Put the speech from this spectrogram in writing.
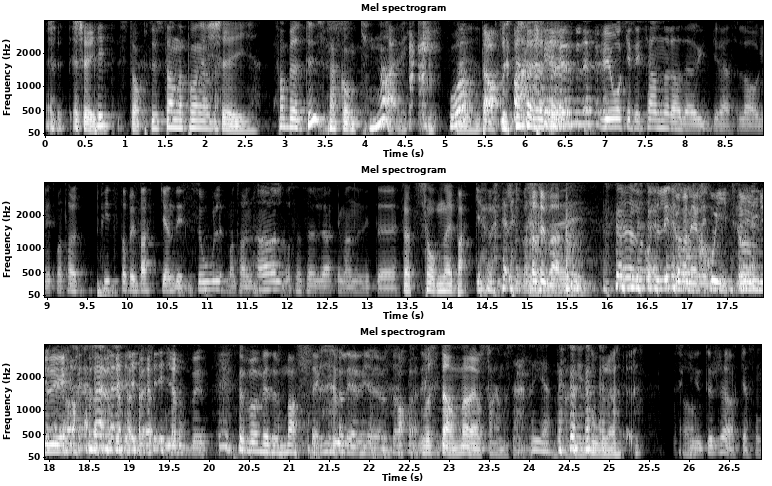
Ett, Tjej. ett Tjej. pitstop? Du stannar på en jävla... Tjej. Fan börjar du snacka om knark? What the fuck? Vi åker till Kanada där gräs är lagligt. Man tar ett pitstop i backen, det är sol, man tar en öl och sen så röker man lite... För att somna i backen eller? Det är bara... och så lyssnar man ner på skithungrig. Jobbigt. Du får med sig matsäck och jävla dag. Och stanna där. Fan jag måste äta igen. Fan din hora. Du ska ju inte röka som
